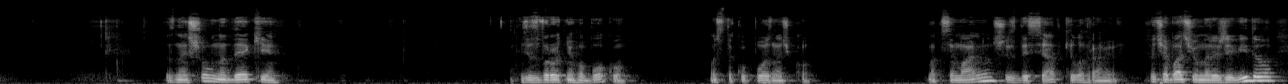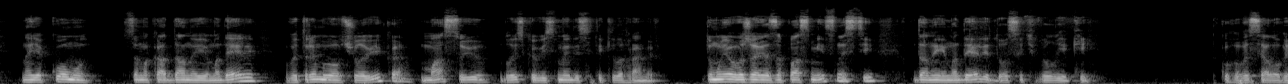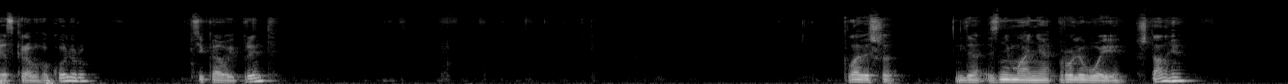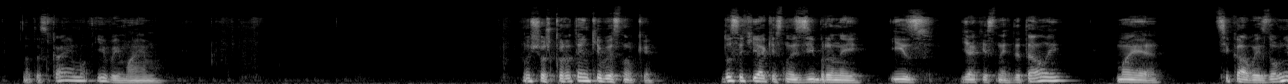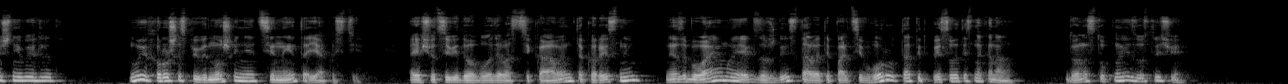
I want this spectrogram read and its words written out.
Знайшов на декі зі зворотнього боку ось таку позначку. Максимально 60 кг. Хоча бачив в мережі відео, на якому самокат даної моделі витримував чоловіка масою близько 80 кг. Тому я вважаю запас міцності даної моделі досить великий. Такого веселого яскравого кольору. Цікавий принт. Клавіша для знімання рульової штанги. Натискаємо і виймаємо. Ну що ж, коротенькі висновки. Досить якісно зібраний із якісних деталей, має цікавий зовнішній вигляд, ну і хороше співвідношення ціни та якості. А якщо це відео було для вас цікавим та корисним, не забуваємо, як завжди, ставити пальці вгору та підписуватись на канал. До наступної зустрічі!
